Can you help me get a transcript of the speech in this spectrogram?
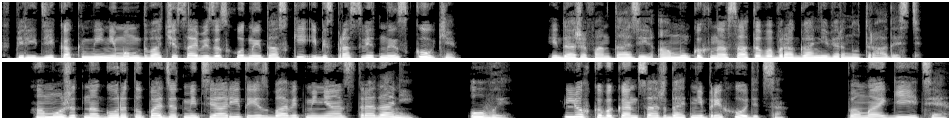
Впереди как минимум два часа безысходной тоски и беспросветной скуки. И даже фантазии о муках носатого врага не вернут радость. А может, на город упадет метеорит и избавит меня от страданий? Увы, легкого конца ждать не приходится. Помогите.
